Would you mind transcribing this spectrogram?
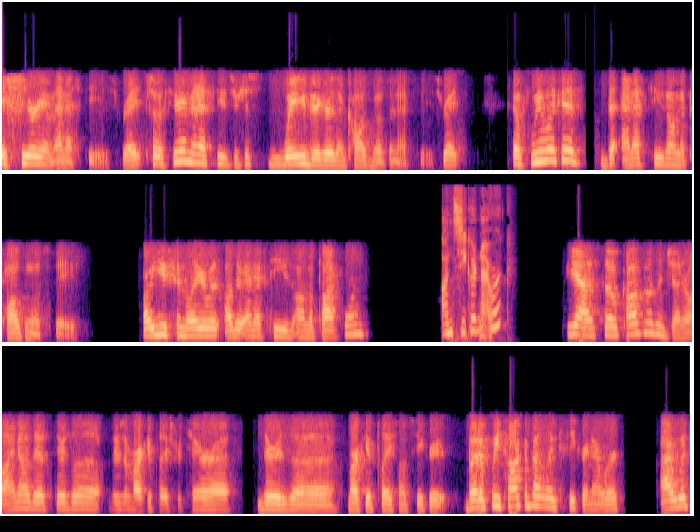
Ethereum NFTs, right? So Ethereum NFTs are just way bigger than Cosmos NFTs, right? If we look at the NFTs on the Cosmos space, are you familiar with other NFTs on the platform? On Secret Network? Yeah, so Cosmos in general. I know that there's a there's a marketplace for Terra, there's a marketplace on Secret. But if we talk about like Secret Network, I would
